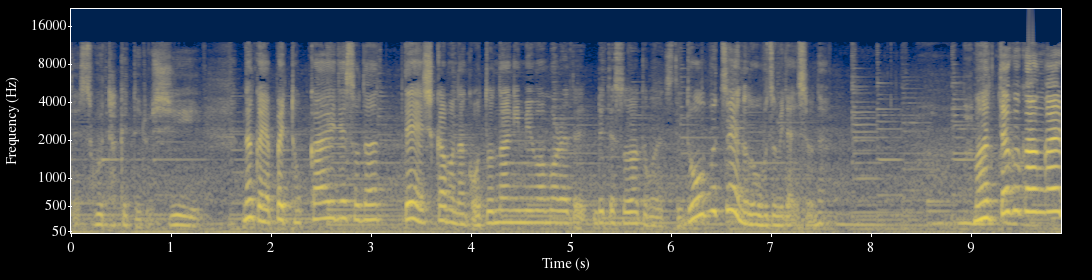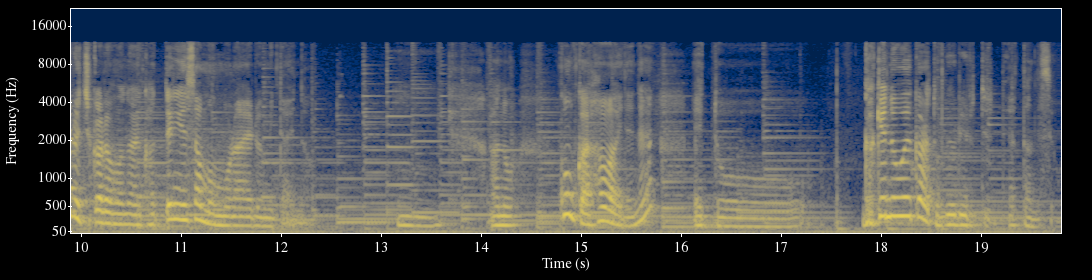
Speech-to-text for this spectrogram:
ってすごい長けてるしなんかやっぱり都会で育ってしかもなんか大人に見守られて育った子たちって動物園の動物みたいですよね。全く考える力もない勝手に餌ももらえるみたいな、うん、あの今回ハワイでねえっと崖の上から飛び降りるってやったんですよ。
